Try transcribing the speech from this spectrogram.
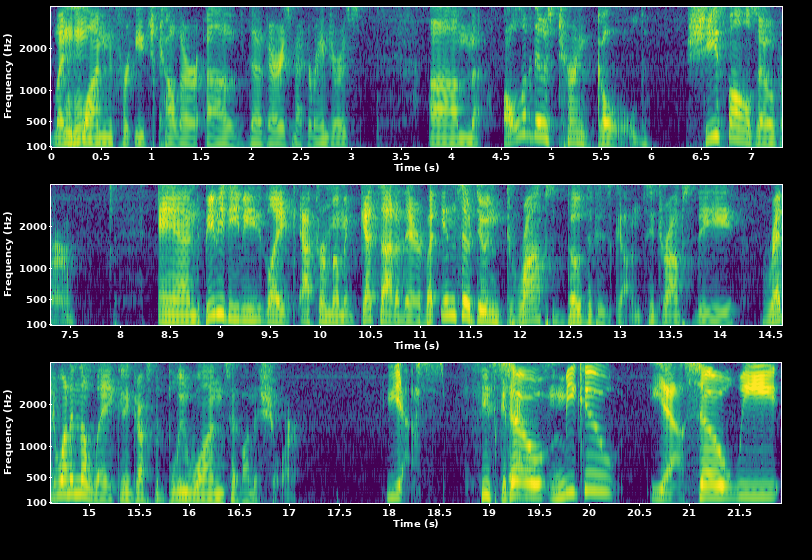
like one for each color of the various Mega Rangers. Um, all of those turn gold. She falls over, and BBDB like after a moment gets out of there, but in so doing drops both of his guns. He drops the red one in the lake, and he drops the blue one sort of on the shore. yes. He So. Miku, yeah. So we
